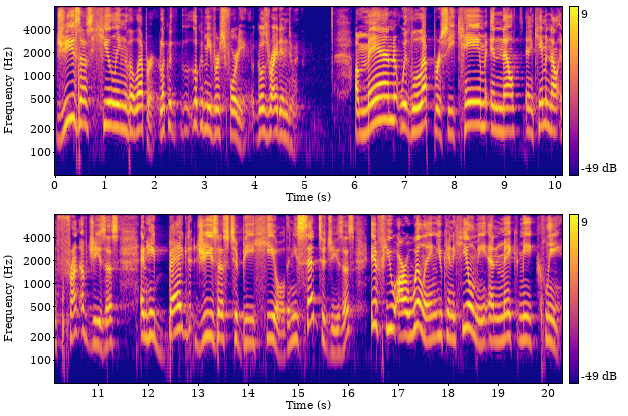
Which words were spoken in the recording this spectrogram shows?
Jesus healing the leper. Look with, look with me, verse 40. It goes right into it a man with leprosy came and knelt and came and knelt in front of Jesus and he begged Jesus to be healed. And he said to Jesus, "If you are willing, you can heal me and make me clean."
